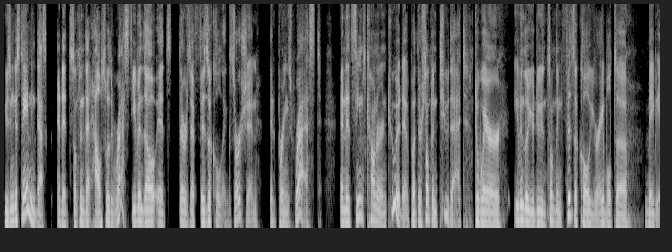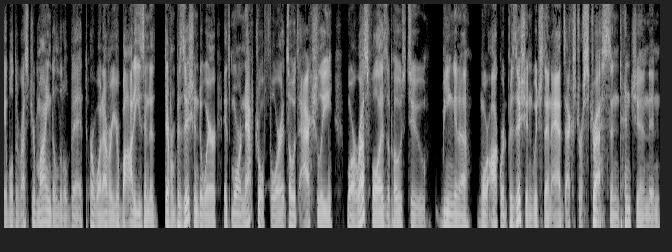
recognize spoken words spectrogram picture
using a standing desk and it's something that helps with rest even though it's there's a physical exertion it brings rest and it seems counterintuitive but there's something to that to where even though you're doing something physical, you're able to maybe able to rest your mind a little bit or whatever. Your body's in a different position to where it's more natural for it. So it's actually more restful as opposed to being in a more awkward position, which then adds extra stress and tension and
